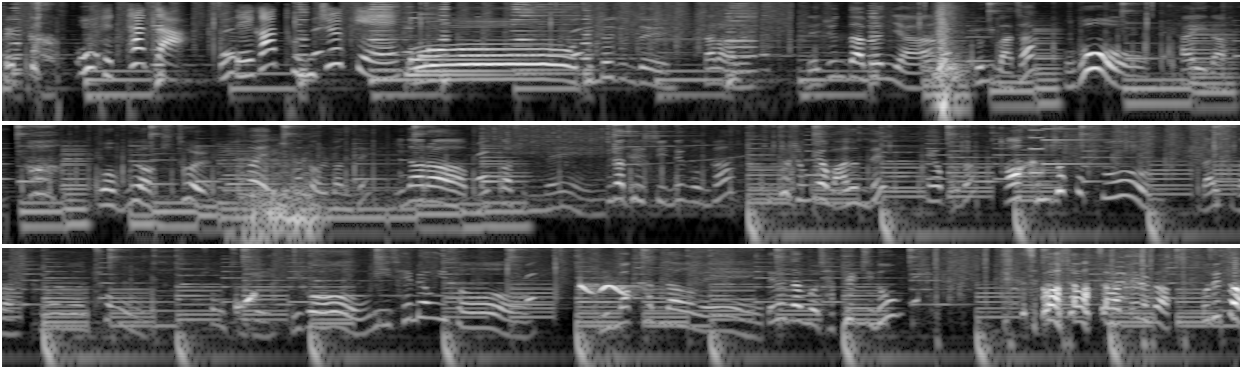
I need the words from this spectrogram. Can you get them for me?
배값 오? 배 타자. 어? 내가 돈 줄게. 오, 돈 내준대. 따라가자. 내준다면야. 여기 맞아? 오호, 다행이다. 헉, 와 뭐야 깃털 하나에 천 얼마인데? 이 나라 뭔가 좋네. 부자 될 수 있는 건가? 깃털 종류가 많은데? 생각보다? 아 금속 부품. 나이스다. 그러면 총총 두 개. 이거 우리 세 명이서 불막한 다음에 때려잡으면 잡힐지도? 잡아 잡아 잡아 때려잡아. 어 됐다.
